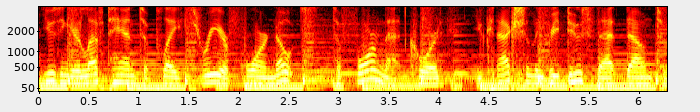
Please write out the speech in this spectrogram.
using your left hand to play three or four notes to form that chord, you can actually reduce that down to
